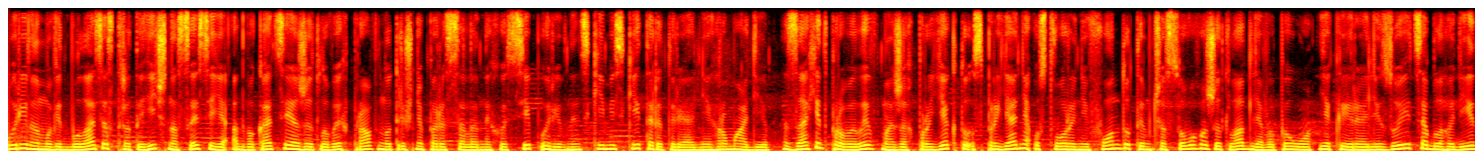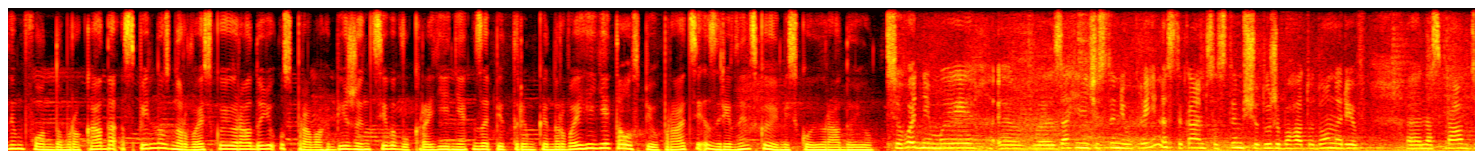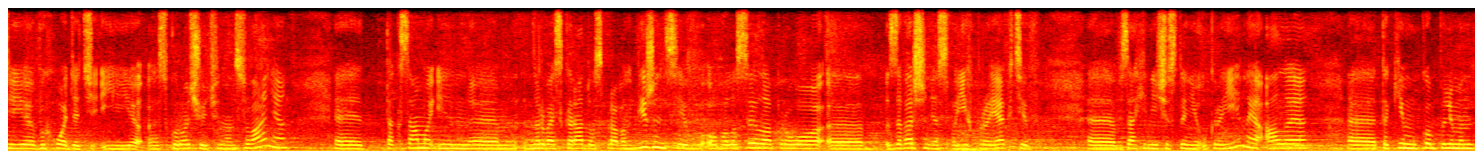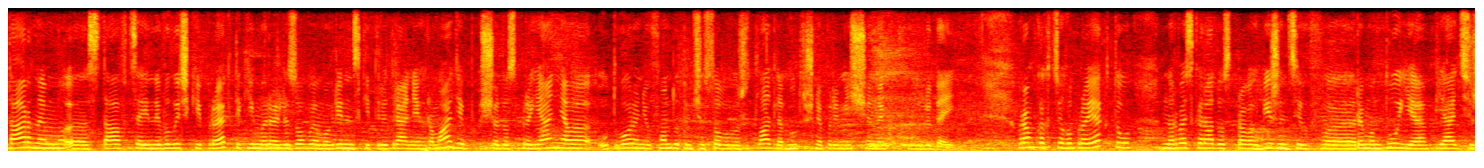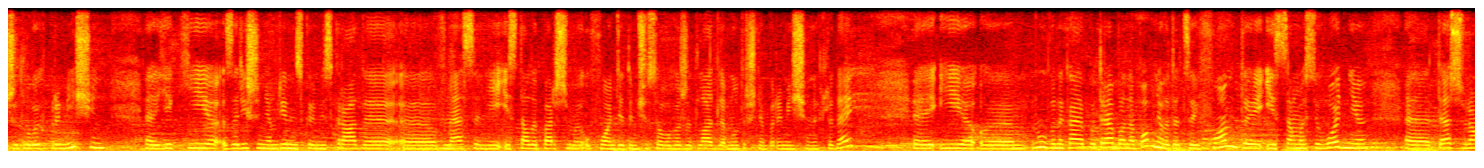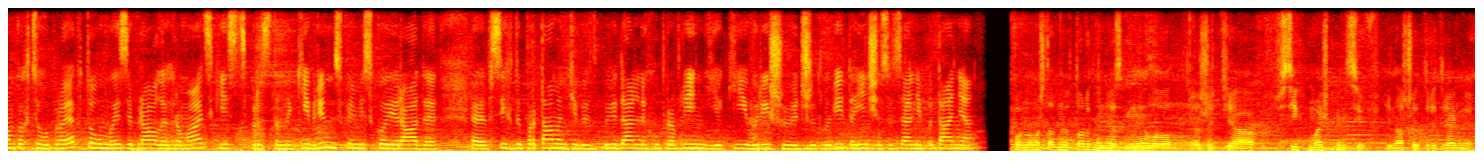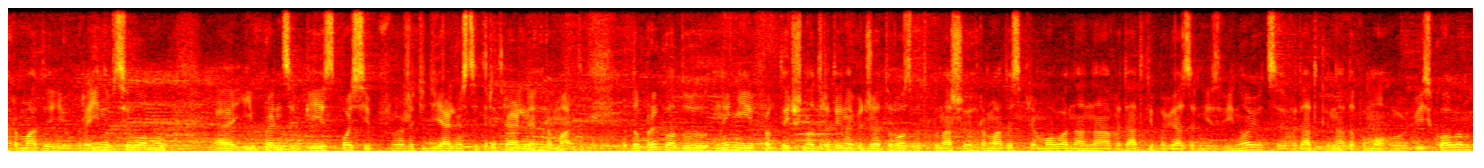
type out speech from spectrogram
У Рівному відбулася стратегічна сесія адвокація житлових прав внутрішньопереселених осіб у Рівненській міській територіальній громаді. Захід провели в межах проєкту сприяння у створенні фонду тимчасового житла для ВПО, який реалізується благодійним фондом Рокада спільно з Норвезькою радою у справах біженців в Україні за підтримки Норвегії та у співпраці з Рівненською міською радою. Сьогодні ми е, в західній частині України стикаємося з тим, що дуже багато донорів е, насправді виходять і е, скорочують фінансування. Е, Так само і е, Норвезька рада у справах біженців оголосила про завершення своїх проєктів в західній частині України, але е, таким комплементарним е, став цей невеличкий проєкт, який ми реалізовуємо в Рівненській територіальній громаді щодо сприяння утворенню фонду тимчасового житла для внутрішньопереміщених людей. В рамках цього проєкту Норвезька рада у справах біженців е, ремонтує п'ять житлових приміщень, е, які за рішенням Рівненської міськради е, внесені і стали першими у фонді тимчасового житла для внутрішньопереміщених людей. Е, І е, ну, виникає потреба наповнювати цей фонд. І саме сьогодні е, теж в рамках цього проєкту ми зібрали громадськість, представників Рівненської міської ради, е, всіх департаментів відповідальних управлінь, які вирішують житлові та інші соціальні питання. Повномасштабне вторгнення змінило життя всіх мешканців і нашої територіальної громади, і України в цілому, і в принципі спосіб життєдіяльності територіальних громад. До прикладу, нині фактично третина бюджету розвитку нашої громади спрямована на видатки пов'язані з війною. Це видатки на допомогу військовим,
